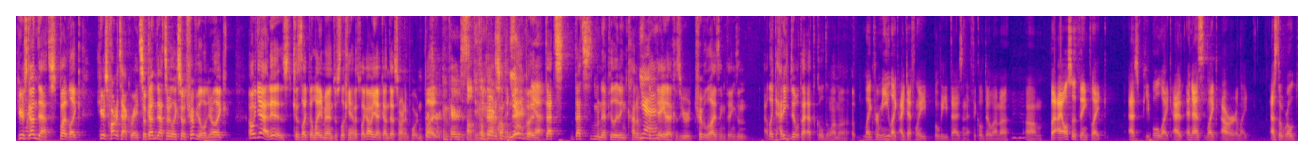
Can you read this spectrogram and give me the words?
here's gun deaths, but like here's heart attack rates. So gun deaths are like so trivial, and you're like, oh yeah, it is, because like the layman just looking at it's like, oh yeah, gun deaths aren't important, but compared to something compared to something Yeah. big, but Yeah. that's that's manipulating kind of Yeah. the data because you're trivializing things, and like how do you deal with that ethical dilemma? Like for me, like I definitely believe that is an ethical dilemma. Um, but I also think like as people, like as, and as like our like as the world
